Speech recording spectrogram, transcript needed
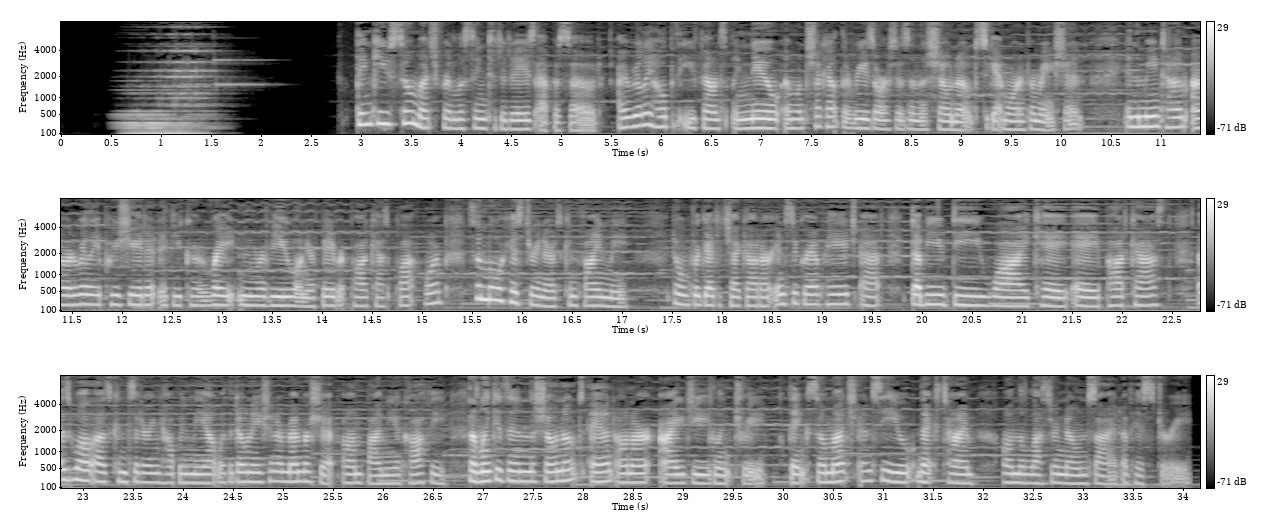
Thank you so much for listening to today's episode. I really hope that you found something new and will check out the resources in the show notes to get more information. In the meantime, I would really appreciate it if you could rate and review on your favorite podcast platform so more history nerds can find me. Don't forget to check out our Instagram page at WDYKA Podcast, as well as considering helping me out with a donation or membership on Buy Me a Coffee. The link is in the show notes and on our IG link tree. Thanks so much, and see you next time on the lesser known side of history.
